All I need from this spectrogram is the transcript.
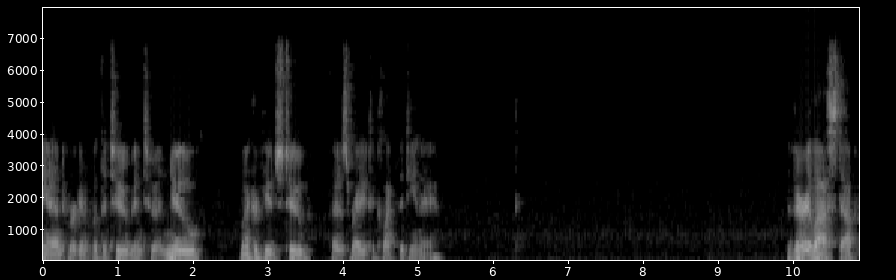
and we're going to put the tube into a new microfuge tube that is ready to collect the DNA. The very last step,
